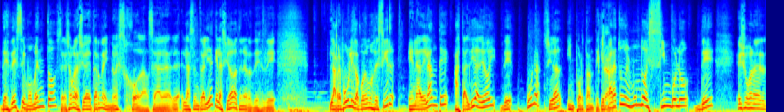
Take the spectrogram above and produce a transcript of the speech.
desde ese momento se la llama la ciudad eterna y no es joda, o sea, la, la centralidad que la ciudad va a tener desde la República, podemos decir, en adelante hasta el día de hoy, de una ciudad importante, que Claro. para todo el mundo es símbolo de, ellos van a,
